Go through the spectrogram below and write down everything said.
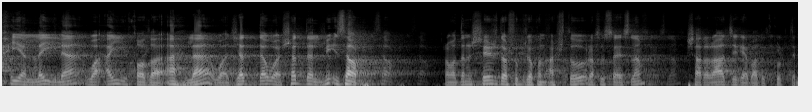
আহিয়া লাইলা ওয়া আই কদা আহলা ওয়া জাদ্দা ওয়া শাদ্দাল মিজার। রমাদানের শেষ দশক যখন আসতো রাসুসাহ ইসলাম সারা রাত জেগে আবাদত করতেন।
